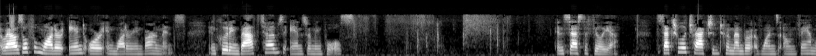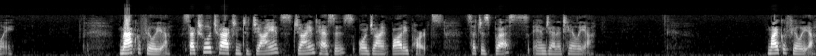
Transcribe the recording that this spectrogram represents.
arousal from water and or in watery environments including bathtubs and swimming pools. Incestophilia, sexual attraction to a member of one's own family. Macrophilia, sexual attraction to giants, giantesses, or giant body parts, such as breasts and genitalia. Microphilia,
